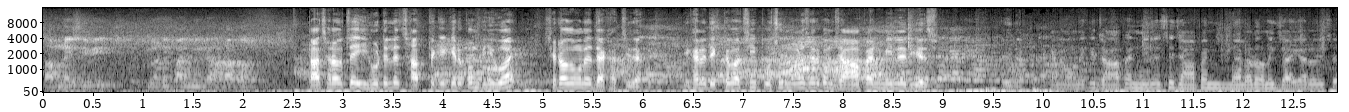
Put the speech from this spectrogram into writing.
সামনেই একটুখানি পাঁচ মিনিটে হাঁটা পথ। তাছাড়া হচ্ছে এই হোটেলের ছাদ থেকে কীরকম ভিউ হয় সেটাও তোমাদের দেখাচ্ছি দেখো। এখানে দেখতে পাচ্ছি প্রচুর মানুষ এরকম জামা প্যান্ট মিলে দিয়েছে। এই দেখো এখানে অনেকে জামা প্যান্ট মিলেছে জামা প্যান্ট মেলারও অনেক জায়গা রয়েছে।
